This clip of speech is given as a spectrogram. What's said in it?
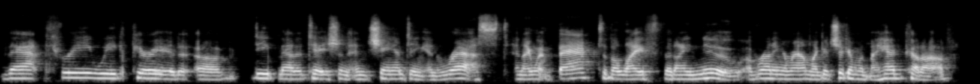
that three week period of deep meditation and chanting and rest. And I went back to the life that I knew of running around like a chicken with my head cut off,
